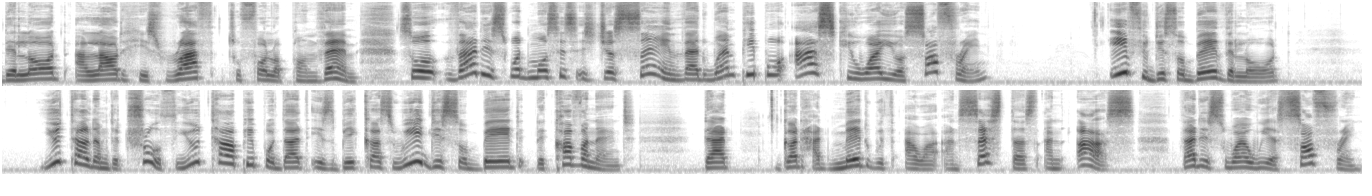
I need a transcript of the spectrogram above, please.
the Lord allowed his wrath to fall upon them. So that is what Moses is just saying that when people ask you why you're suffering, if you disobey the Lord, you tell them the truth. You tell people that is because we disobeyed the covenant that God had made with our ancestors and us. That is why we are suffering.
